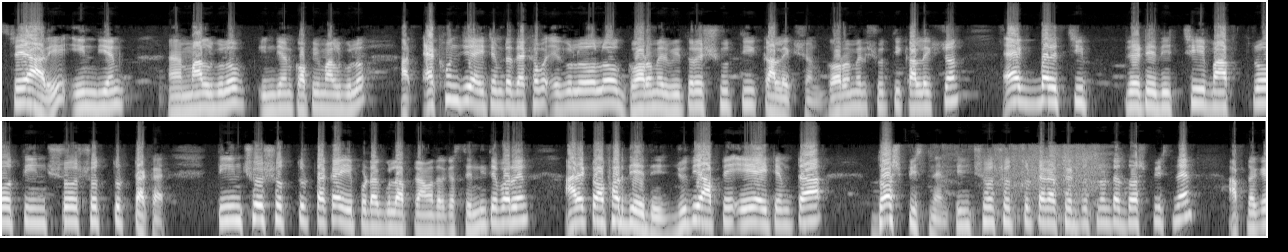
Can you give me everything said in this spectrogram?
শ্রেয়ারি, ইন্ডিয়ান মালগুলো, ইন্ডিয়ান কপি মালগুলো। আর এখন যে আইটেমটা দেখাবো, এগুলো হলো গরমের ভিতরে সুতি কালেকশন গরমের সুতি কালেকশন একবারে চিপ রেটে দিচ্ছি মাত্র তিনশো সত্তর টাকায়। তিনশো সত্তর টাকায় এই প্রোডাক্টগুলো আপনি আমাদের কাছ থেকে নিতে পারবেন আরেকটা অফার দিয়ে দিই। যদি আপনি এই আইটেমটা দশ পিস নেন। তিনশো সত্তর টাকা ফেরদোসলনটা দশ পিস নেন। আপনাকে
